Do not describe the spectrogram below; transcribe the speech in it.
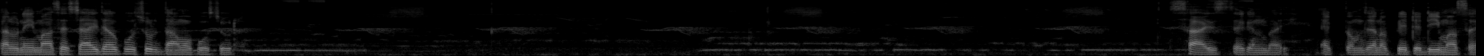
কারণ এই মাছের চাহিদাও প্রচুর, দামও প্রচুর। সাইজ দেখেন ভাই, একদম যেন পেটে ডিম আছে।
